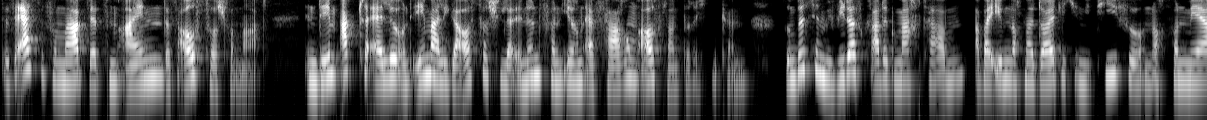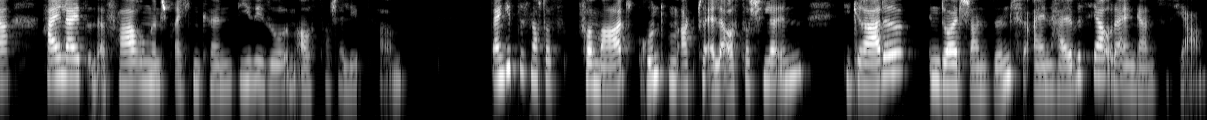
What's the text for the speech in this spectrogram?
Das erste Format wäre zum einen das Austauschformat, in dem aktuelle und ehemalige AustauschschülerInnen von ihren Erfahrungen im Ausland berichten können. So ein bisschen wie wir das gerade gemacht haben, aber eben nochmal deutlich in die Tiefe und noch von mehr Highlights und Erfahrungen sprechen können, die sie so im Austausch erlebt haben. Dann gibt es noch das Format rund um aktuelle AustauschschülerInnen, die gerade in Deutschland sind für ein halbes Jahr oder ein ganzes Jahr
